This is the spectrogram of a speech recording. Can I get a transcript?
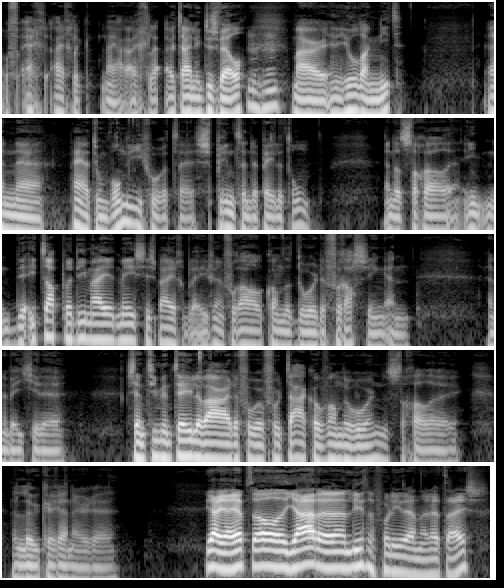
Of echt, eigenlijk, nou ja, eigenlijk, uiteindelijk dus wel, Mhm. maar heel lang niet. En eh, nou ja, toen won hij voor het eh, sprintende peloton. En dat is toch wel de etappe die mij het meest is bijgebleven. En vooral kwam dat door de verrassing en, en een beetje de sentimentele waarde voor, voor Taco van der Hoorn. Dat is toch wel eh, een leuke renner. Ja, jij hebt al jaren liefde voor die renner, hè, Thijs?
